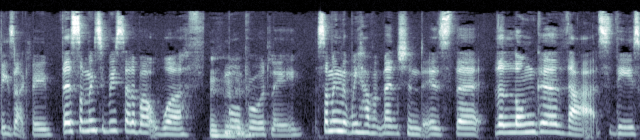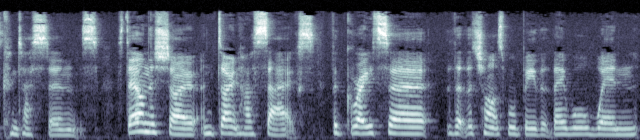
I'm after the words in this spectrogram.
exactly. There's something to be said about worth mm-hmm. more broadly. Something that we haven't mentioned is that the longer that these contestants stay on this show and don't have sex, the greater that the chance will be that they will win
